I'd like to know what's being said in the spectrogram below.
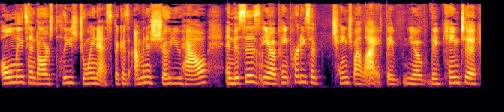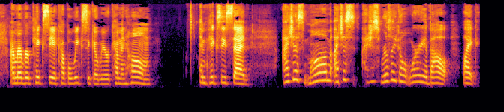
only $10. Please join us because I'm going to show you how. And this is, you know, paint parties have changed my life. They've, you know, they came to, I remember Pixie a couple weeks ago, we were coming home and Pixie said, I just, mom, I just, I just really don't worry about like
